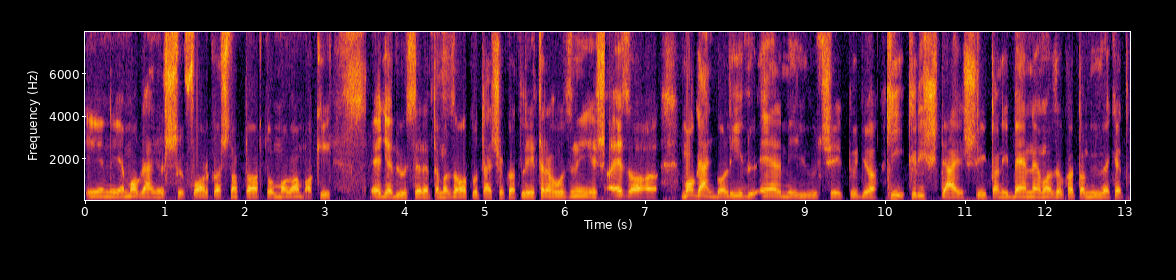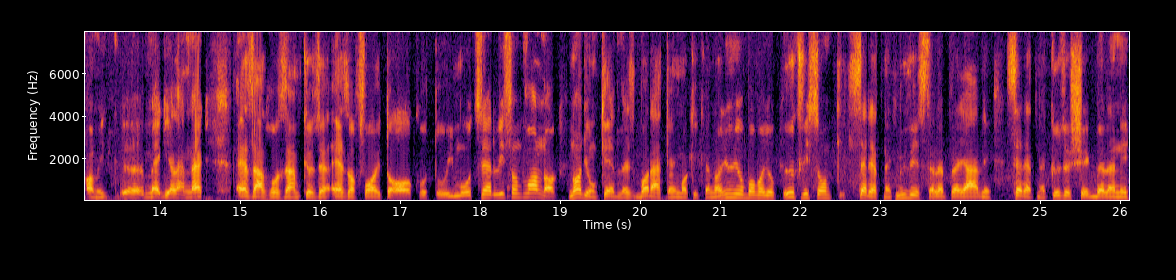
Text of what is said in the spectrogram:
én ilyen magányos farkasnak tartom magam, aki egyedül szeretem az alkotásokat létrehozni, és ez a magányban lévő elmélyültség tudja kikristályosítani bennem azokat a műveket, amik megjelennek. Ez áll hozzám közel, ez a fajta alkotói módszer, viszont vannak nagyon kedves barátaim, akikkel nagyon jobban vagyok, ők viszont szeretnek művésztelepre járni, szeretnek közösségbe lenni,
